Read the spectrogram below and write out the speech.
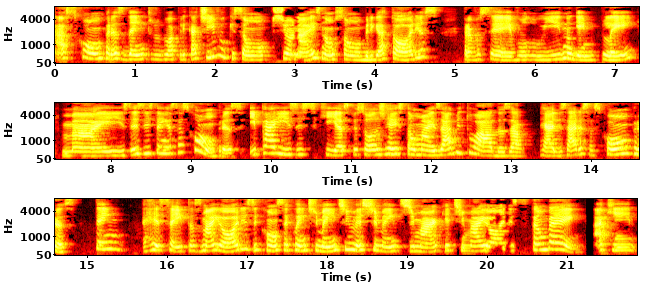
as compras dentro do aplicativo que são opcionais, não são obrigatórias para você evoluir no gameplay, mas existem essas compras. E países que as pessoas já estão mais habituadas a realizar essas compras têm receitas maiores e, consequentemente, investimentos de marketing maiores também. Aqui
